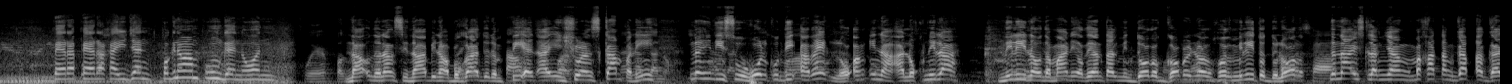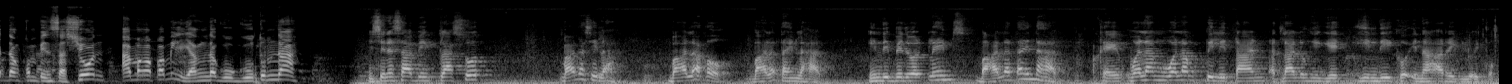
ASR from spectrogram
pera-pera kayo dyan. Huwag naman pong ganon. Nauna lang sinabi ng abogado ng PNI Insurance Company na hindi suhol kundi areglo ang inaalok nila. Nilinaw naman ni Oriental Mindoro Governor Hormilito Dolor na nais lang niyang makatanggap agad ng kompensasyon ang mga pamilyang nagugutom na. Yung sinasabing class suit, bahala sila. Bahala ko. Bahala tayong lahat. Individual claims, bahala tayong lahat. Okay, walang walang pilitan at lalong higit hindi ko inaareglo ito.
